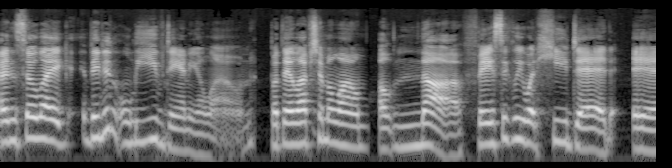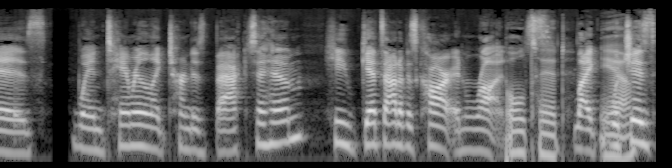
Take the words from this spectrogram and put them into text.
And so, like, they didn't leave Danny alone, but they left him alone enough. Basically, what he did is when Tamerlan, like, turned his back to him, he gets out of his car and runs Bolted. like Yeah. which is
